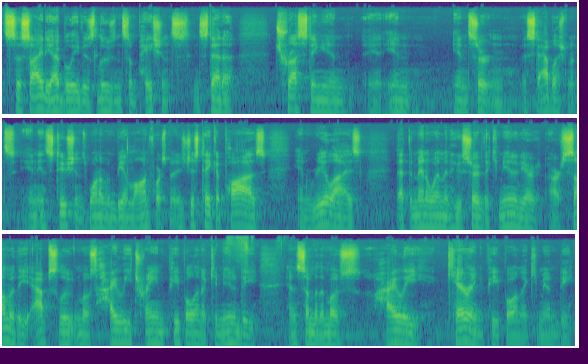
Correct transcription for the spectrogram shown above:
society, I believe, is losing some patience instead of trusting in, in, in certain establishments and institutions, one of them being law enforcement, is just take a pause and realize that the men and women who serve the community are, are some of the absolute most highly trained people in a community and some of the most highly caring people in the community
